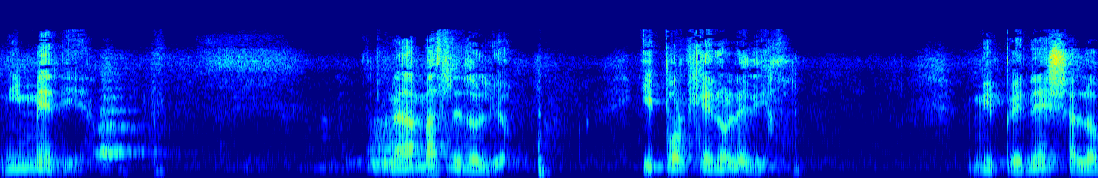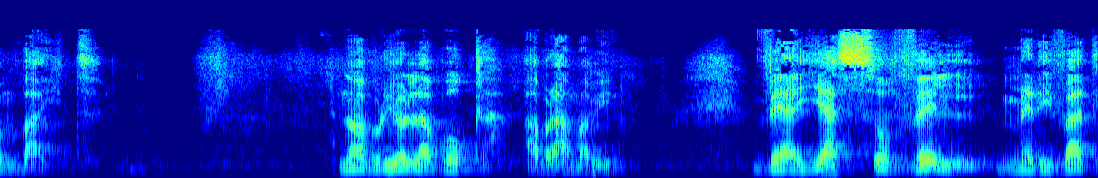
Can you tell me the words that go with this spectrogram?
ni media. Nada más le dolió. ¿Y por qué no le dijo? Mi pene shalom bait. No abrió la boca Abraham vino. allá sovel merivat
